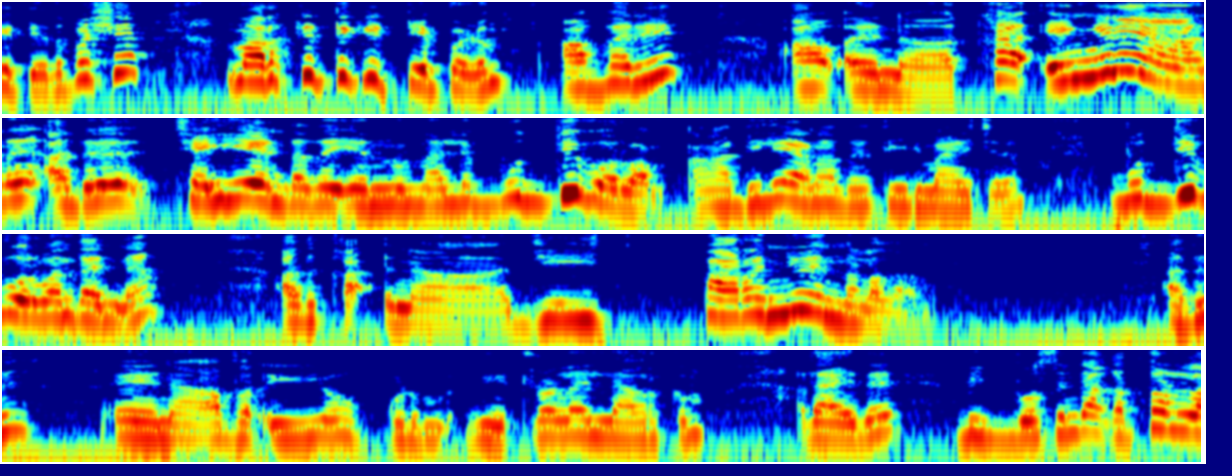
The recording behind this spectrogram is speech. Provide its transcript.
കിട്ടിയത്. പക്ഷേ നറുക്കിട്ട് കിട്ടിയപ്പോഴും അവർ എങ്ങനെയാണ് അത് ചെയ്യേണ്ടത് എന്ന് നല്ല ബുദ്ധിപൂർവം അതിലെയാണ് അത് തീരുമാനിച്ചത്. ബുദ്ധിപൂർവം തന്നെ അത് ജയി പറഞ്ഞു എന്നുള്ളതാണ്. അത് അവർ അയ്യോ കുടുംബ വീട്ടിലുള്ള എല്ലാവർക്കും അതായത് ബിഗ് ബോസിന്റെ അകത്തുള്ള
